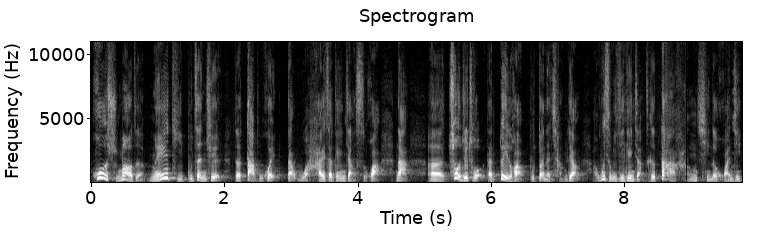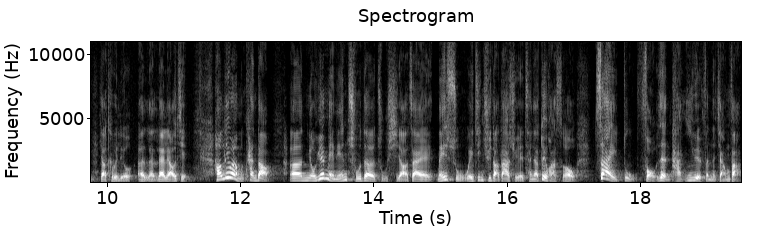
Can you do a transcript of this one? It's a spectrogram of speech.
或许冒着媒体不正确的大不会，但我还是要跟你讲实话。那呃，错就错，但对的话不断的强调啊。为什么一直跟你讲这个大行情的环境要特别留呃来来了解？好，另外我们看到呃，纽约美联储的主席啊，在美属维京群岛大学参加对话时候，再度否认他一月份的讲法，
